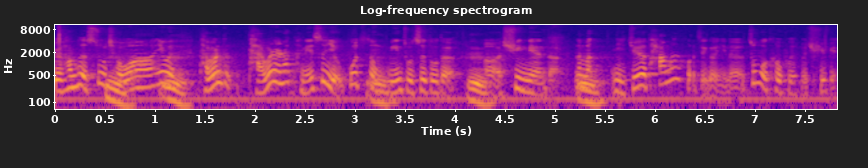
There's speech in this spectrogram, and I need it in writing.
比如他们的诉求啊，因为台湾台湾人他肯定是有过这种民主制度的呃训练的。那么你觉得他们和这个你的中国客户有什么区别？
